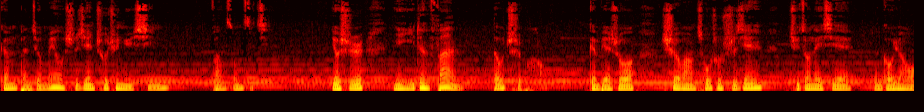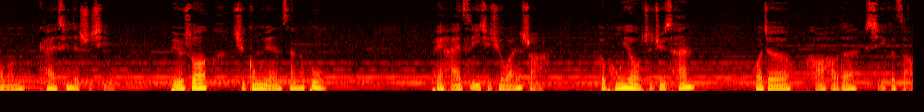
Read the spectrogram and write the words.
根本就没有时间出去旅行、放松自己，有时连一顿饭都吃不好。更别说奢望抽出时间去做那些能够让我们开心的事情，比如说去公园散个步，陪孩子一起去玩耍，和朋友去聚餐，或者好好的洗个澡。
